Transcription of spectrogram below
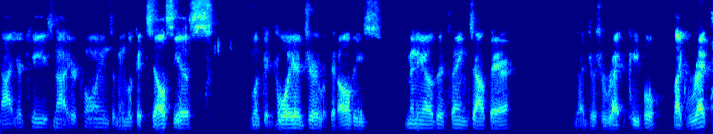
not your keys, not your coins. I mean, look at Celsius, look at Voyager, look at all these many other things out there that just wreck people, like wreck Hey,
